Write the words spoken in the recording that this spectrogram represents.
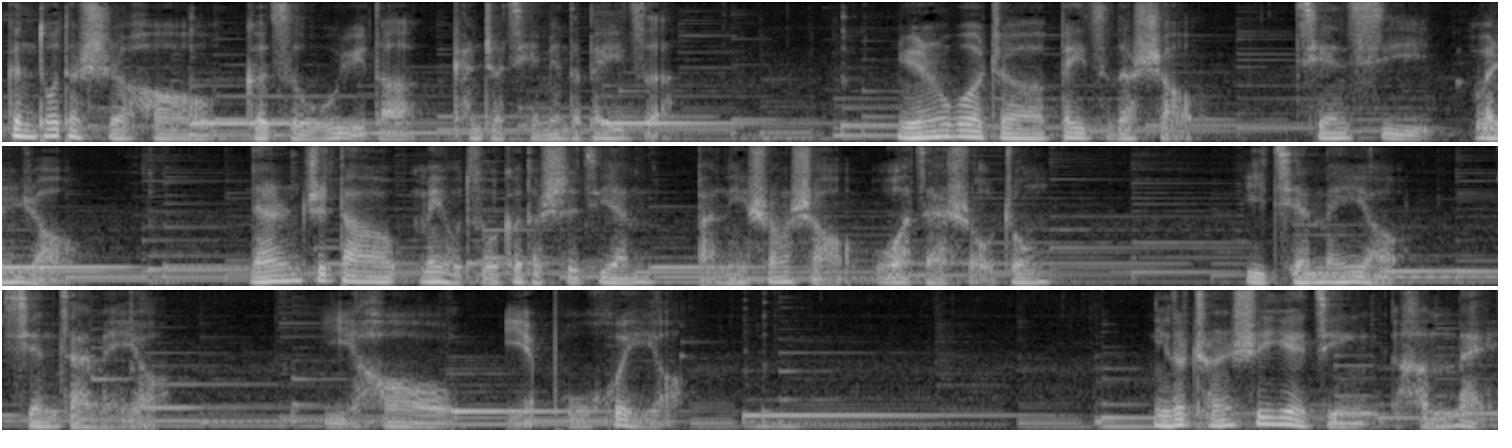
更多的时候各自无语的看着前面的杯子。女人握着杯子的手，纤细温柔。男人知道没有足够的时间把那双手握在手中，以前没有，现在没有，以后也不会有。你的城市夜景很美。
